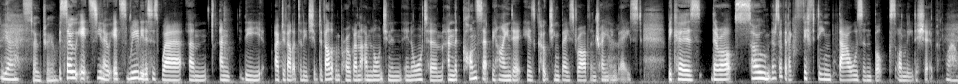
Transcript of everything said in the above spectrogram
Yeah. That's so true. So it's, you know, it's really this is where um and the I've developed a leadership development program that I'm launching in, in autumn. And the concept behind it is coaching based rather than training based because there are so there's over like 15,000 books on leadership. Wow.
